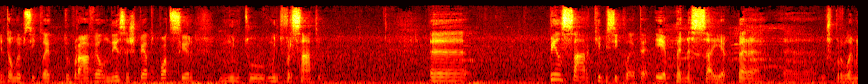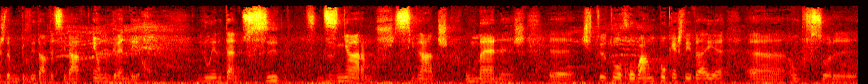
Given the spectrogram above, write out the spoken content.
Então, uma bicicleta dobrável, nesse aspecto, pode ser muito, muito versátil. Uh, pensar que a bicicleta é a panaceia para uh, os problemas da mobilidade da cidade é um grande erro. No entanto, se desenharmos cidades humanas. Uh, isto eu estou a roubar um pouco esta ideia uh, a um professor uh,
